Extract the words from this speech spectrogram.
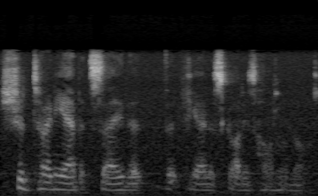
should Tony Abbott say that, that Fiona Scott is hot or not? Mm.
